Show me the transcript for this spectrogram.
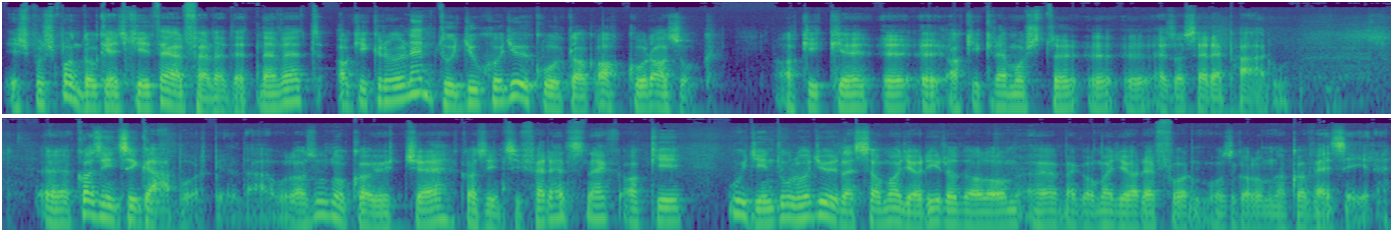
És most mondok egy-két elfeledett nevet, akikről nem tudjuk, hogy ők voltak akkor azok, akik, akikre most ez a szerep hárul. Kazinci Gábor például, az unokaöccse Kazinci Ferencnek, aki úgy indul, hogy ő lesz a magyar irodalom, meg a magyar reformmozgalomnak a vezére.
